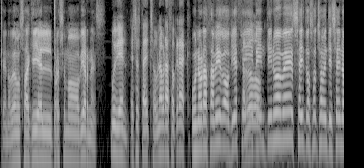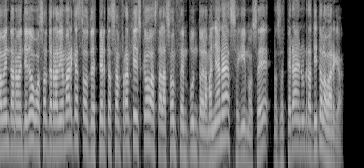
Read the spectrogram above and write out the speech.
que nos vemos aquí el próximo viernes. Muy bien, eso está hecho. Un abrazo, crack. Un abrazo, amigo. 10 Hasta y luego. 29, 628, 26, 90, 92. WhatsApp de Radio Marca. Estos despierta San Francisco hasta las 11 en punto de la mañana. Seguimos, ¿eh? Nos espera en un ratito la barca.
